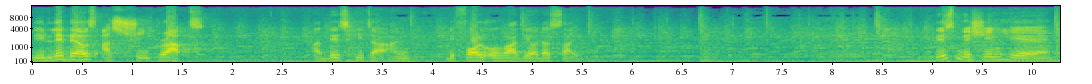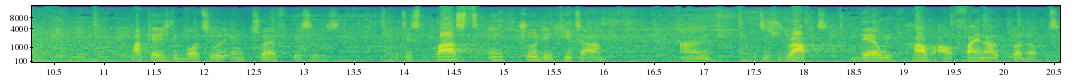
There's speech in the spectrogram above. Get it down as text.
the labels are shrink wrapped at this heater and they fall over the other side. This machine here packaged the bottle in 12 pieces. It is passed in through the heater and it is wrapped. There we have our final product.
